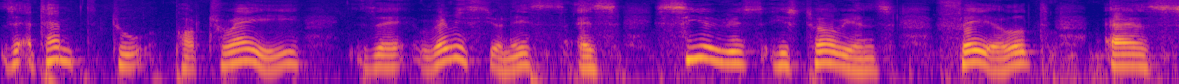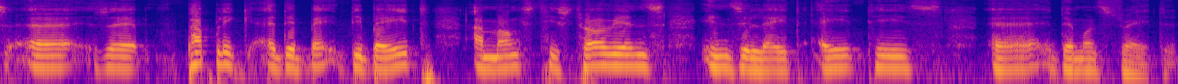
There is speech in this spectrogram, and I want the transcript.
The attempt to portray the revisionists as serious historians failed as uh, the public uh, deba debate amongst historians in the late 80s uh, demonstrated.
